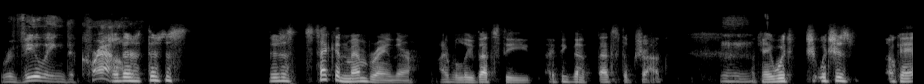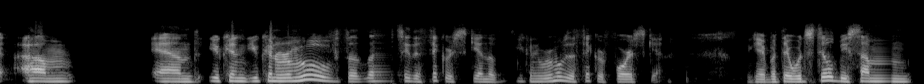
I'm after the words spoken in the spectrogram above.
revealing the crown. Well, there's there's a there's a second membrane there. I believe that's the I think that that's the shot. Mm-hmm. Okay, which which is okay. Um, and you can you can remove the let's say the thicker skin of you can remove the thicker foreskin. Okay, but there would still be some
